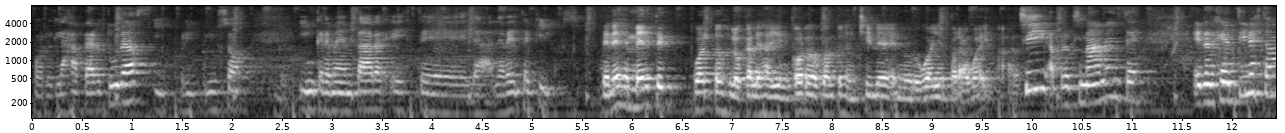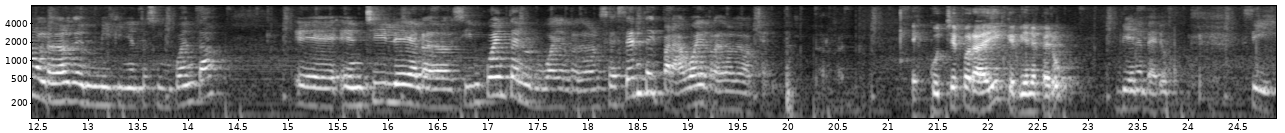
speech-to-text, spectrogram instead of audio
por las aperturas y por incluso incrementar este, la, la venta de kilos. ¿Tenés en mente cuántos locales hay en Córdoba, cuántos en Chile, en Uruguay en Paraguay? Ah, sí, aproximadamente. En Argentina estamos alrededor de 1550, eh, en Chile alrededor de 50, en Uruguay alrededor de 60 y Paraguay alrededor de 80. Perfecto. Escuché por ahí que viene Perú. Viene Perú, sí.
